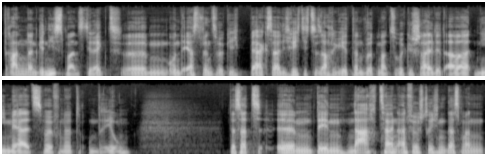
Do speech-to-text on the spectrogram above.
dran, dann genießt man es direkt. Ähm, und erst wenn es wirklich bergseitig richtig zur Sache geht, dann wird mal zurückgeschaltet, aber nie mehr als 1200 Umdrehungen. Das hat ähm, den Nachteil in Anführungsstrichen, dass man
